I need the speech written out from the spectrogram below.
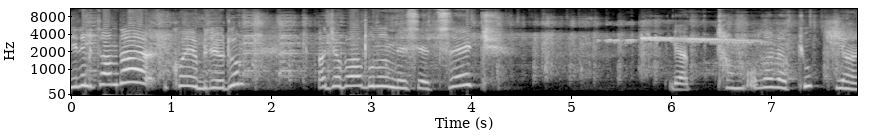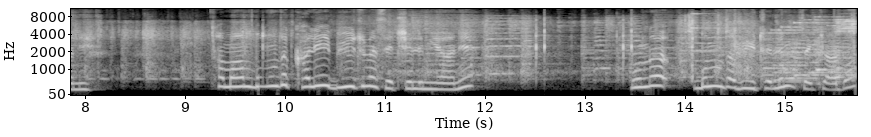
Yeni bir tane daha koyabiliyorum. Acaba bunu ne seçsek? Ya tam olarak yok yani. Tamam bunu da kaleyi büyütme seçelim yani. Bunu da, bunu da büyütelim tekrardan.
